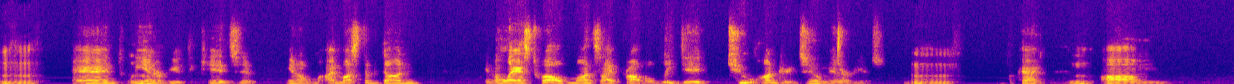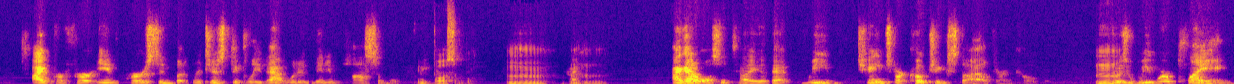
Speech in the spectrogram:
hmm and we Mhm. interviewed the kids. If, you know, I must have done in the last twelve months. I probably did two hundred Zoom interviews. hmm Okay. Mhm. Um, I prefer in person, but logistically, that would have been impossible. Impossible. hmm Okay. hmm I got to also tell you that we changed our coaching style during COVID Mm. because we were playing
